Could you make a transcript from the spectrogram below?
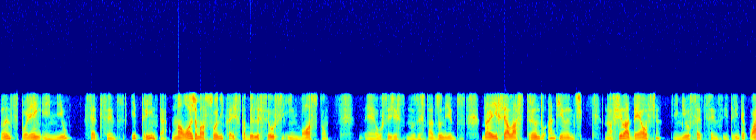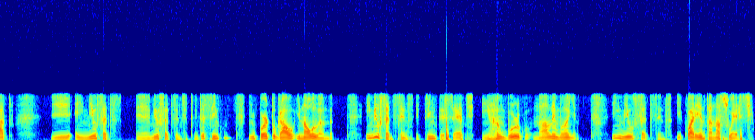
Antes, porém, em 1730, uma loja maçônica estabeleceu-se em Boston, é, ou seja, nos Estados Unidos, daí se alastrando adiante. Na Filadélfia, em 1734, e em 1700 1735, em Portugal e na Holanda. Em 1737, em Hamburgo, na Alemanha. Em 1740, na Suécia.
